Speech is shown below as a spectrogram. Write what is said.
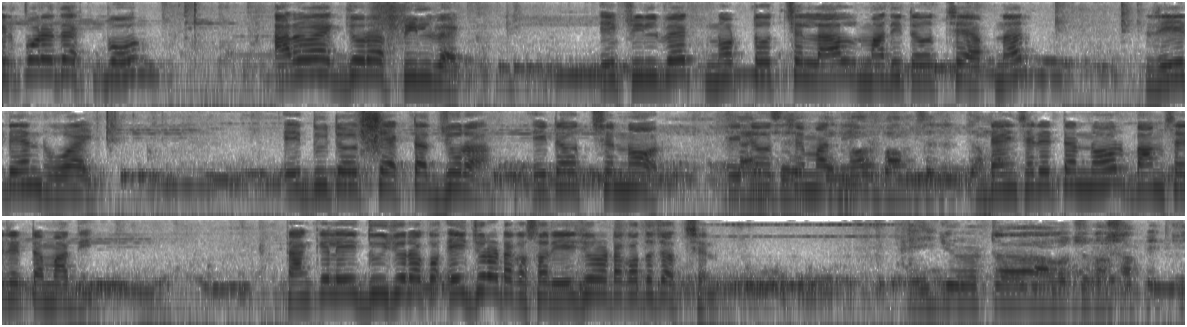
এরপরে দেখব আরও এক জোড়া ফিল ব্যাগ এই ফিল ব্যাগ নটটা হচ্ছে লাল মাদিটা হচ্ছে আপনার রেড অ্যান্ড হোয়াইট এই দুইটা হচ্ছে একটা জোড়া এটা হচ্ছে নর এটা হচ্ছে মাদি। ডাইন সাইডেরটা নর বাম সাইডেরটা মাদি। আঙ্কেল এই দুই জোড়া এই জোড়াটা সরি এই জোড়াটা কত চাচ্ছেন? এই জোড়াটা আলোচনা সাপেক্ষে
